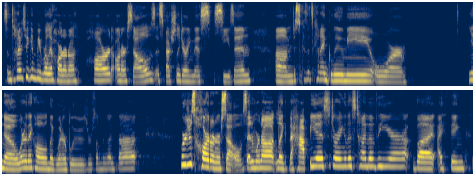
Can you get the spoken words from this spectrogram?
sometimes we can be really hard on hard on ourselves, especially during this season, um, just because it's kind of gloomy or, you know, what are they called? Like winter blues or something like that. We're just hard on ourselves and we're not like the happiest during this time of the year, but I think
